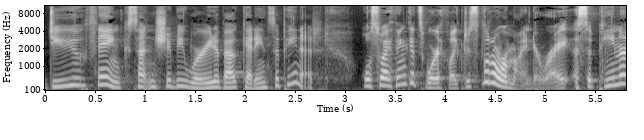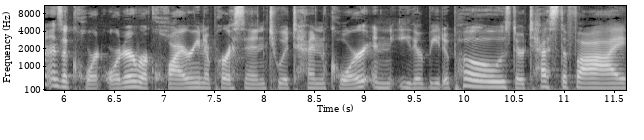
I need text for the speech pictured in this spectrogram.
Do you think Sutton should be worried about getting subpoenaed? Well, so I think it's worth like just a little reminder, right? A subpoena is a court order requiring a person to attend court and either be deposed or testify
